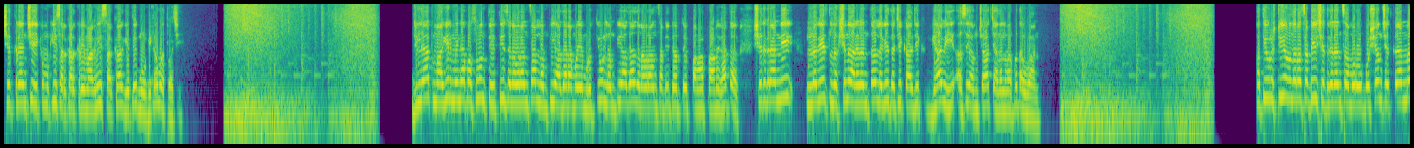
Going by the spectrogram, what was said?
शेतकऱ्यांची एकमुखी सरकारकडे मागणी. सरकार घेते भूमिका महत्वाची. जिल्ह्यात मागील महिन्यापासून तेहतीस जनावरांचा लंपी आजारामुळे मृत्यू. लंपी आजार जनावरांसाठी ठरतोय प्राणघातक. शेतकऱ्यांनी लगेच लक्षणं आल्यानंतर लगेच त्याची काळजी घ्यावी असे आमच्या चॅनल मार्फत आव्हान. अतिवृष्टी अनुदानासाठी शेतकऱ्यांचं अमर उपोषण. शेतकऱ्यांना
